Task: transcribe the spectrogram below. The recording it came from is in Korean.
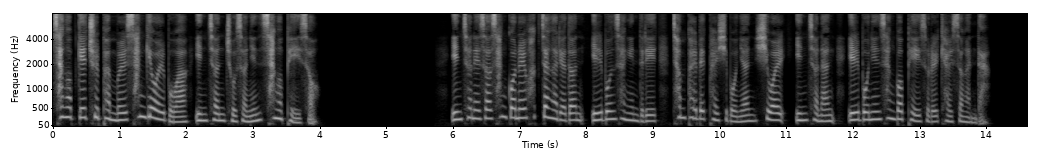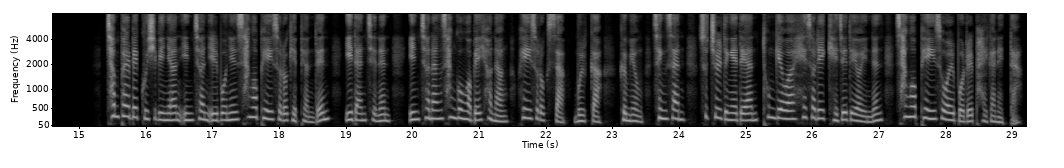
상업계 출판물 상계월보와 인천 조선인 상업회의소. 인천에서 상권을 확장하려던 일본 상인들이 1885년 10월 인천항 일본인 상법회의소를 결성한다. 1892년 인천 일본인 상업회의소로 개편된 이 단체는 인천항 상공업의 현황, 회의소록사, 물가, 금융, 생산, 수출 등에 대한 통계와 해설이 게재되어 있는 상업회의소월보를 발간했다.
